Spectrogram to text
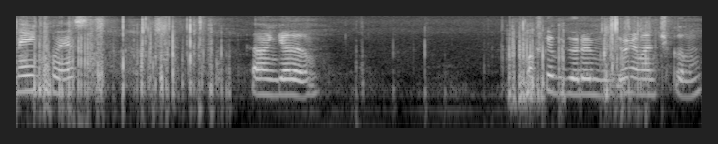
Main quest. Hemen gelelim. Başka bir görevimiz yok. Hemen çıkalım.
